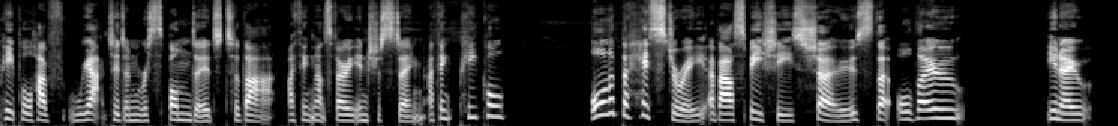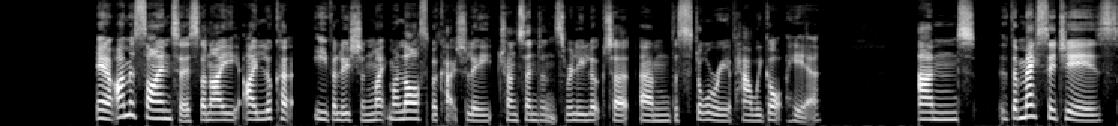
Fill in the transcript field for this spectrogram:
people have reacted and responded to that, I think that's very interesting. I think people, all of the history of our species shows that although, you know, you know, I'm a scientist and I, I look at evolution. My, my last book, actually, Transcendence, really looked at um, the story of how we got here. And the message is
